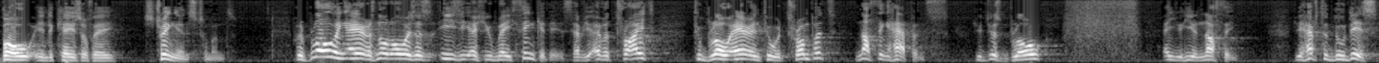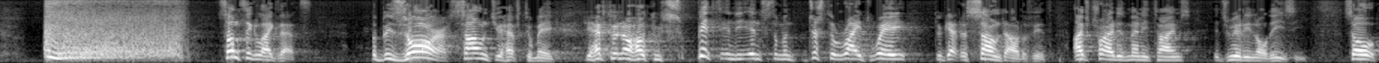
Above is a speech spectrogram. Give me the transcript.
bow in the case of a string instrument. But blowing air is not always as easy as you may think it is. Have you ever tried to blow air into a trumpet? Nothing happens. You just blow and you hear nothing. You have to do this. Something like that. A bizarre sound you have to make. You have to know how to spit in the instrument just the right way to get a sound out of it. I've tried it many times, it's really not easy. So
